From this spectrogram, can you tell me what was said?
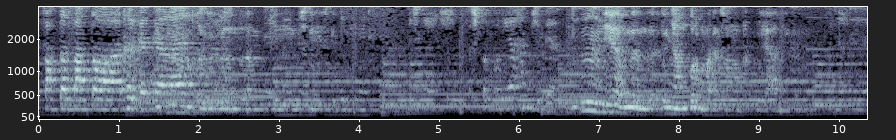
faktor-faktor kegagalan kegagalan dalam bikin bisnis gitu bisnis bisnis terus perkuliahan juga Mm, iya bener-bener itu nyampur kemarin sama perkuliahan gitu. benar ya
